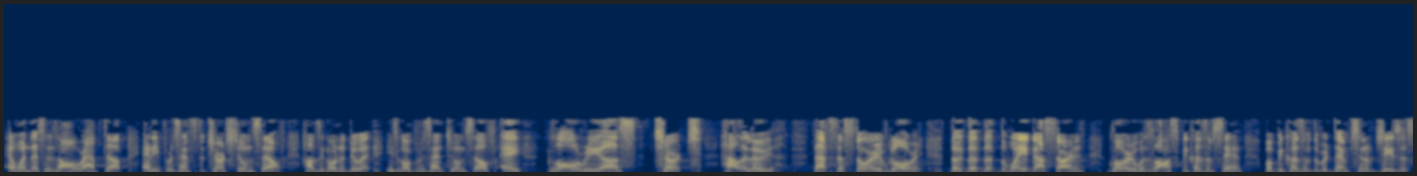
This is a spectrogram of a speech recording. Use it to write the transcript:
And when this is all wrapped up and he presents the church to himself, how's he going to do it? He's going to present to himself a glorious church. Hallelujah. That's the story of glory. The, the, the, the, way it got started, glory was lost because of sin, but because of the redemption of Jesus,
